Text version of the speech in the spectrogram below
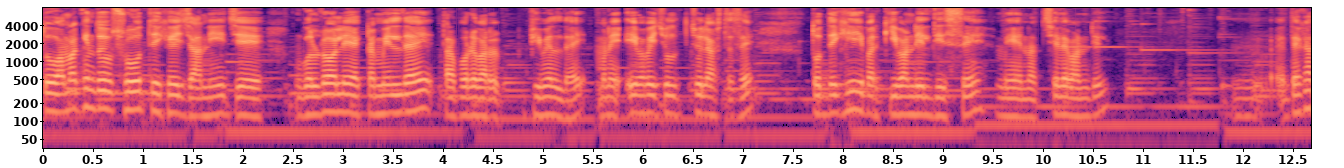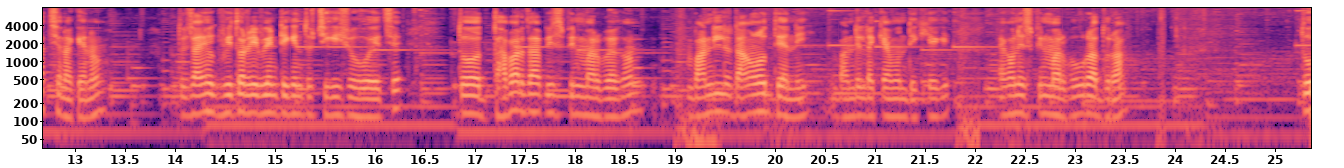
তো আমরা কিন্তু শো থেকেই জানি যে গোল্ড রয়্যালে একটা মেল দেয় তারপরে এবার ফিমেল দেয়। মানে এইভাবেই চল চলে আসতেছে। তো দেখি এবার কি বান্ডিল দিচ্ছে, মেয়ে না ছেলে বান্ডিল দেখাচ্ছে না কেন। তো যাই হোক, ভিতরের ইভেন্টটি কিন্তু শো হয়েছে। তো ধাবার ধাপ স্পিন মারবো এখন। বান্ডিলটা ডাউনলোড দেওয়া নেই। বান্ডিলটা কেমন দেখি আগে। এখন স্পিন মারবো উড়াধুরা তো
